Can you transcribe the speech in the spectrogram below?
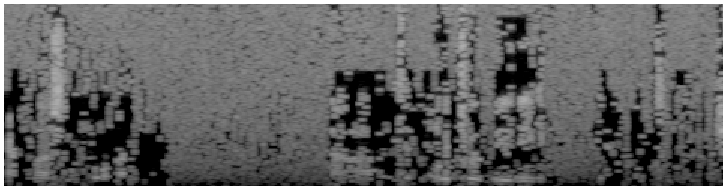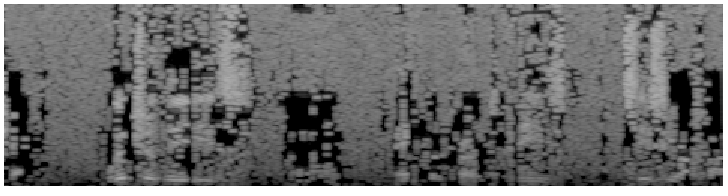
count less than 400. Uh, which would be the which of these uh, anchor these CCR5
